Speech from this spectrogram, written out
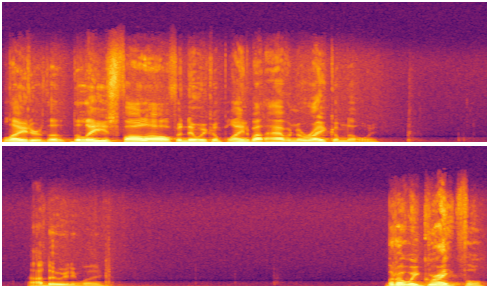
later the, the leaves fall off and then we complain about having to rake them, don't we? I do anyway. But are we grateful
